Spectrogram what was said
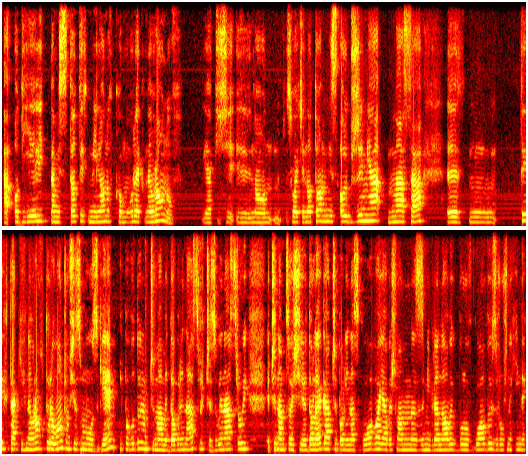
a od jelit tam jest 100 ty- milionów komórek, neuronów. Jakiś, y, no, słuchajcie, no tam jest olbrzymia masa y, mm, tych takich neuronów, które łączą się z mózgiem i powodują, czy mamy dobry nastrój, czy zły nastrój, czy nam coś dolega, czy boli nas głowa. Ja wyszłam z migrenowych bólów głowy, z różnych innych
